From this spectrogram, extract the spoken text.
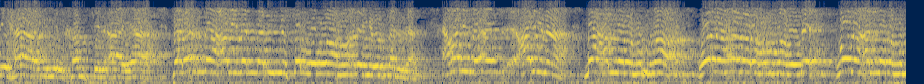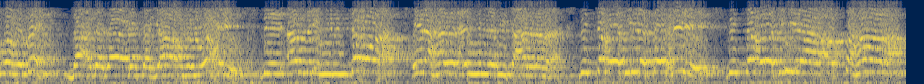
بهذه الخمس الآيات. فلما علم النبي صلى الله عليه وسلم علم, علم ما علمه الله وما أمره الله به وما علمه الله به. بعد ذلك جاءه الوحي بأمره بالدعوة إلى هذا العلم الذي تعلمه بالدعوة إلى التوحيد بالدعوة إلى الطهارة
